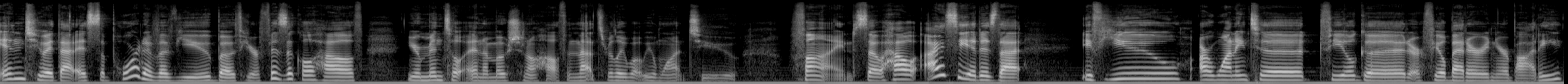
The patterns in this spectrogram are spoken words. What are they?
into it that is supportive of you, both your physical health, your mental and emotional health. And that's really what we want to find. So, how I see it is that if you are wanting to feel good or feel better in your body,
